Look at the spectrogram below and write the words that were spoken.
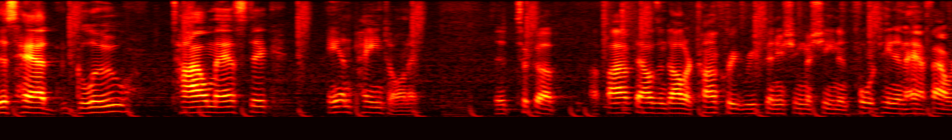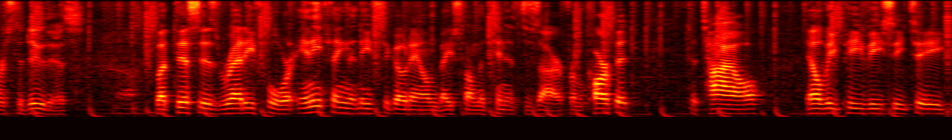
this had glue, tile mastic, and paint on it. It took a, a $5,000 concrete refinishing machine in 14 and a half hours to do this. But this is ready for anything that needs to go down based on the tenant's desire, from carpet to tile, LVP, VCT,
